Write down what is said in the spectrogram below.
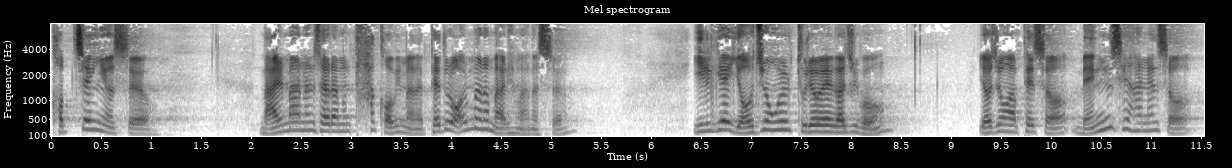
겁쟁이였어요. 말 많은 사람은 다 겁이 많아요. 베드로 얼마나 말이 많았어요. 일개 여종을 두려워해가지고 여종 앞에서 맹세하면서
